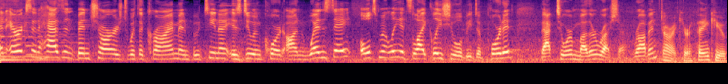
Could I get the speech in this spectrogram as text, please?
And Erickson hasn't been charged with a crime, and Butina is due in court on Wednesday. Ultimately, it's likely she will be deported back to her mother, Russia. Robin? All right, Kyra, thank you.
